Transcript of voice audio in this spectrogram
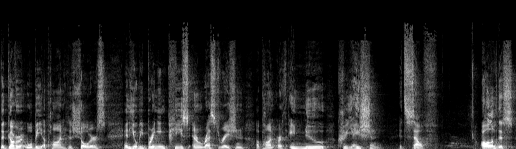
The government will be upon his shoulders, and he'll be bringing peace and restoration upon earth, a new creation itself. All of this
